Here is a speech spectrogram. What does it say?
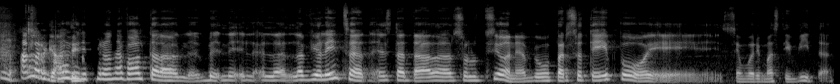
Ah, Allargate. vedi, per una volta la, la- la- la violenza è stata la soluzione. Abbiamo perso tempo e siamo rimasti in vita.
